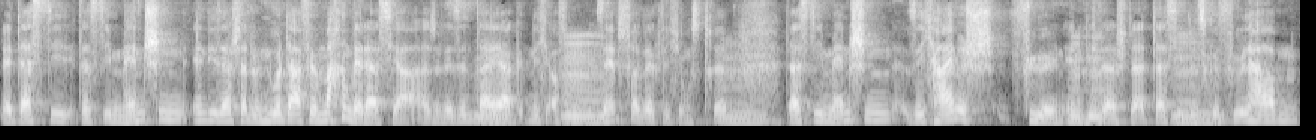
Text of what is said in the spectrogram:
äh, dass die, dass die Menschen in dieser Stadt, und nur dafür machen wir das ja, also wir sind mhm. da ja nicht auf einem mhm. Selbstverwirklichungstrip, mhm. dass die Menschen sich heimisch fühlen in mhm. dieser Stadt, dass sie das mhm. Gefühl haben,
